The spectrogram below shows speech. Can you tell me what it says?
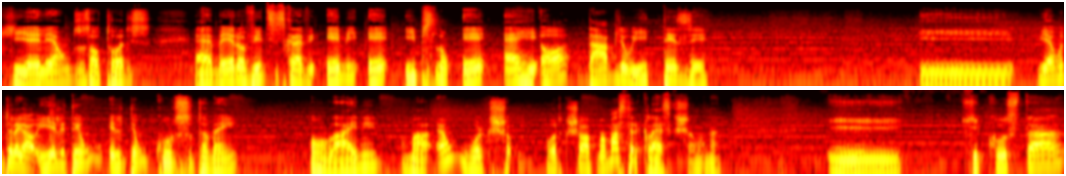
que ele é um dos autores. É, Meyerowitz escreve M-E-Y-E-R-O-W-I-T-Z. E, e é muito legal. E ele tem um, ele tem um curso também online. Uma, é um workshop, workshop, uma masterclass que chama, né? E que custa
